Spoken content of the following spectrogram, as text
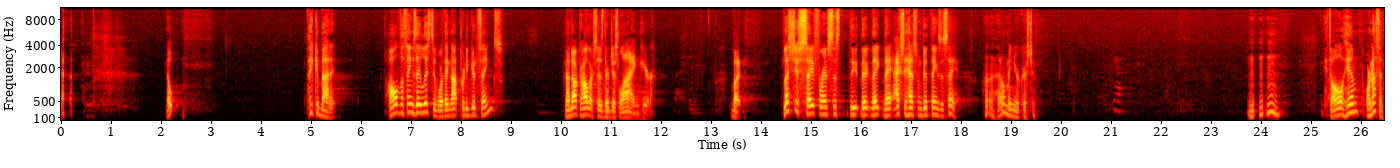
Think about it. All the things they listed, were they not pretty good things? Now, Dr. Holler says they're just lying here. But let's just say, for instance, they, they, they actually have some good things to say. That don't mean you're a Christian. Mm-mm-mm. It's all Him or nothing.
